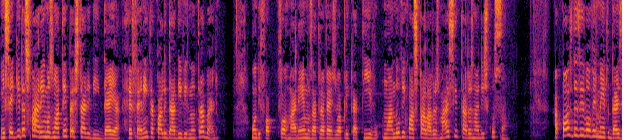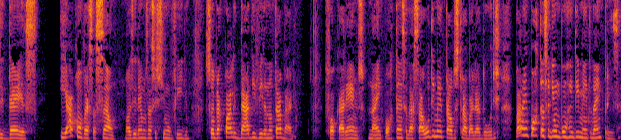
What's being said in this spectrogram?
Em seguida, faremos uma tempestade de ideia referente à qualidade de vida no trabalho onde formaremos, através do aplicativo, uma nuvem com as palavras mais citadas na discussão. Após o desenvolvimento das ideias e a conversação, nós iremos assistir um vídeo sobre a qualidade de vida no trabalho. Focaremos na importância da saúde mental dos trabalhadores para a importância de um bom rendimento da empresa.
